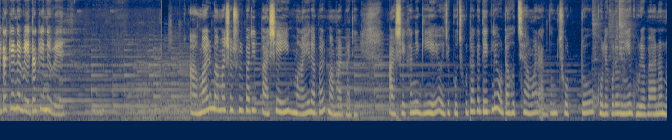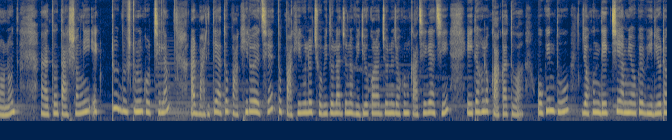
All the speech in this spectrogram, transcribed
এটা কে নেবে? এটা কে নেবে? আমার মামা শ্বশুর বাড়ির পাশেই মায়ের আবার মামার বাড়ি। আর সেখানে গিয়ে ওই যে পুচকুটাকে দেখলে ওটা হচ্ছে আমার একদম ছোট্ট কোলে করে নিয়ে ঘুরে বেড়ানো ননদ। তো তার সঙ্গেই একটু দুষ্টুমি করছিলাম। আর বাড়িতে এত পাখি রয়েছে, তো পাখিগুলোর ছবি তোলার জন্য ভিডিও করার জন্য যখন কাছে গেছি, এইটা হলো কাকাতুয়া। ও কিন্তু যখন দেখছি আমি ওকে ভিডিওটা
